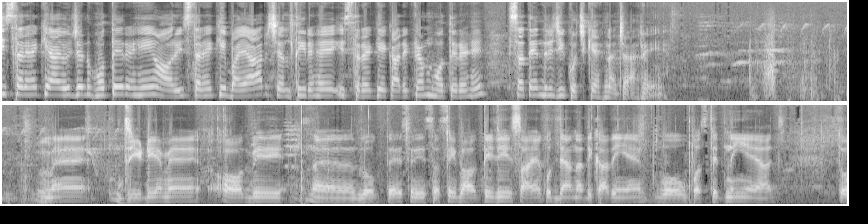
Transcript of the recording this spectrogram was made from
इस तरह के आयोजन होते रहें और इस तरह की बयार चलती रहे, इस तरह के कार्यक्रम होते रहें। सत्येंद्र जी कुछ कहना चाह रहे हैं। मैं जीडीए में और भी लोग थे। श्री शशि भारती जी सहायक उद्यान अधिकारी हैं। वो उपस्थित नहीं है आज। तो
